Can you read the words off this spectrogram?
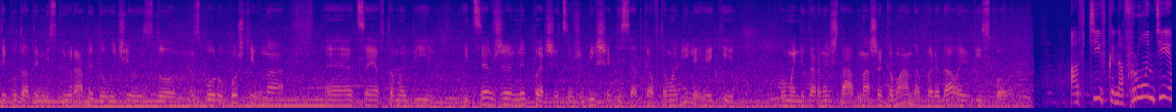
Депутати міської ради долучились до збору коштів на е, цей автомобіль. І це вже не перший, це вже більше десятка автомобілів, які гуманітарний штаб, наша команда передали військовим. Автівки на фронті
